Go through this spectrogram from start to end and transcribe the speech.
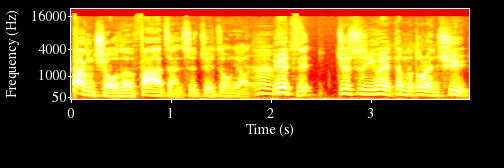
棒球的发展是最重要的，因为只就是因为这么多人去。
